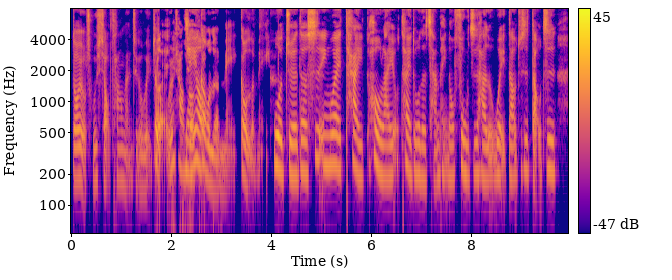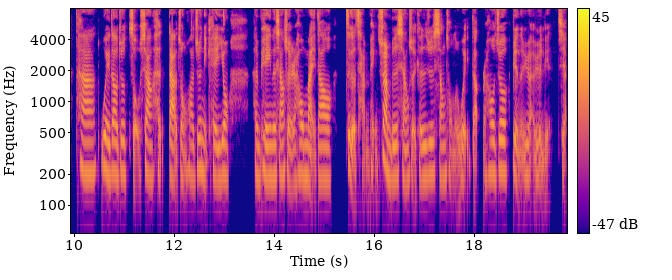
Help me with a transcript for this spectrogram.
都有出小苍兰这个味道。对，我就想说，够了没？够了没？我觉得是因为太后来有太多的产品都复制它的味道，就是导致它味道就走向很大众化，就是你可以用很便宜的香水，然后买到。这个产品虽然不是香水，可是就是相同的味道，然后就变得越来越廉价。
